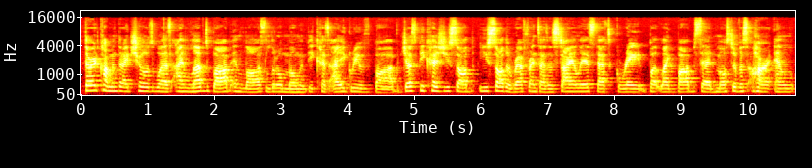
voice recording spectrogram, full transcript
Third comment that I chose was I loved Bob and Law's little moment because I agree with Bob. Just because you saw you saw the reference as a stylist, that's great. But like Bob said, most of us aren't. And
